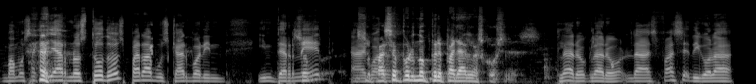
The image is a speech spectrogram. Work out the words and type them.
Vamos a callarnos todos para buscar por in- internet. a Eso cuando- pasa por no preparar las cosas. Claro, claro. Las fases, digo, la,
